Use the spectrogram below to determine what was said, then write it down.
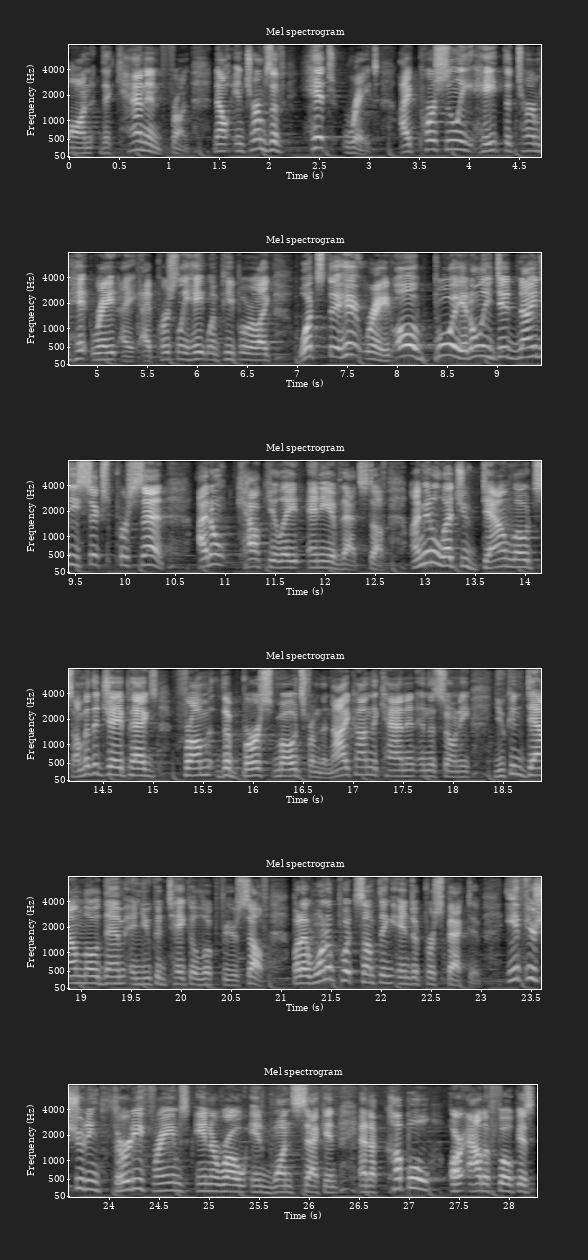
on the Canon front. Now, in terms of hit rate, I personally hate the term hit rate. I, I personally hate when people are like, What's the hit rate? Oh boy, it only did 96%. I don't calculate any of that stuff. I'm gonna let you download some of the JPEGs from the burst modes from the Nikon, the Canon, and the Sony. You can download them and you can take a look for yourself. But I wanna put something into perspective. If you're shooting 30 frames in a row in one second and a couple are out of focus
